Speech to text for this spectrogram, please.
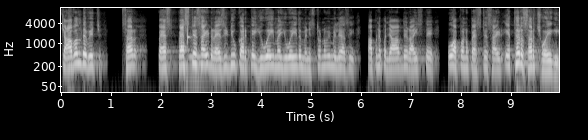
ਚਾਵਲ ਦੇ ਵਿੱਚ ਸਰ ਪੈਸਟੀਸਾਈਡ ਰੈਜ਼ੀਡਿਊ ਕਰਕੇ ਯੂਏਈ ਮੈਂ ਯੂਏਈ ਦੇ ਮਿਨਿਸਟਰ ਨੂੰ ਵੀ ਮਿਲਿਆ ਸੀ, ਆਪਣੇ ਪੰਜਾਬ ਦੇ ਰਾਈਸ ਤੇ ਉਹ ਆਪਾਂ ਨੂੰ ਪੈਸਟੀਸਾਈਡ ਇੱਥੇ ਰਿਸਰਚ ਹੋਏਗੀ।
